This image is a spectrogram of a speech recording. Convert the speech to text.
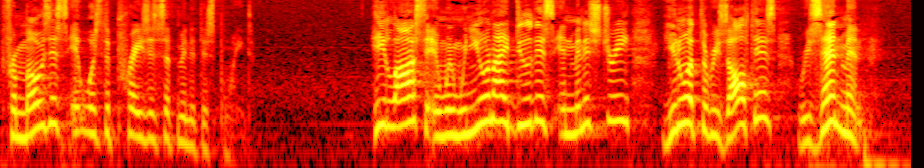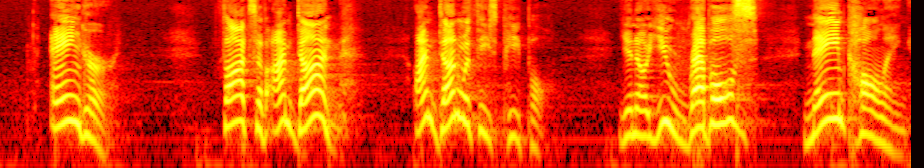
For Moses, it was the praises of men at this point. He lost it, and when, when you and I do this in ministry, you know what the result is? Resentment, anger thoughts of, I'm done. I'm done with these people. You know, you rebels, name calling,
